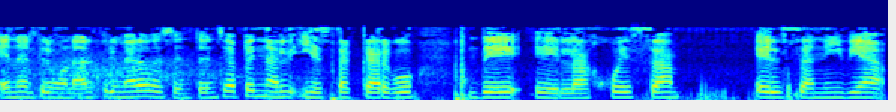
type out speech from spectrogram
en el Tribunal Primero de Sentencia Penal y está a cargo de la jueza Elsa Nivia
